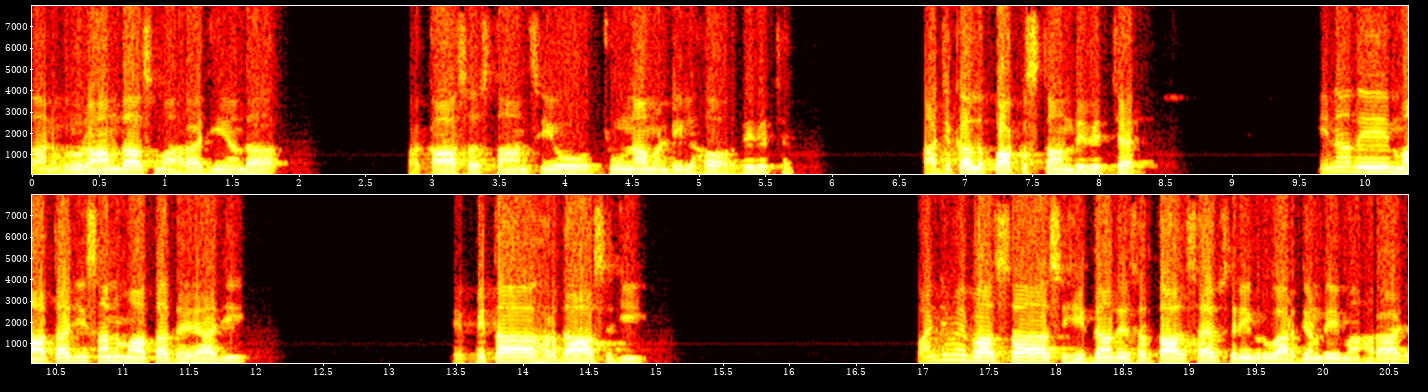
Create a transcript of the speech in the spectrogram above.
ਧੰਨ ਗੁਰੂ ਰਾਮਦਾਸ ਮਹਾਰਾਜ ਜੀਆਂ ਦਾ ਪ੍ਰਕਾਸ਼ ਸਥਾਨ ਸੀ, ਉਹ ਚੂਨਾ ਮੰਡੀ ਲਾਹੌਰ ਦੇ ਵਿੱਚ ਅੱਜ ਕੱਲ ਪਾਕਿਸਤਾਨ ਦੇ ਵਿੱਚ ਹੈ। ਇਹਨਾਂ ਦੇ ਮਾਤਾ ਜੀ ਸਨ ਮਾਤਾ ਦਇਆ ਜੀ ਤੇ ਪਿਤਾ ਹਰਦਾਸ ਜੀ। ਪੰਜਵੇਂ ਪਾਤਸ਼ਾਹ ਸ਼ਹੀਦਾਂ ਦੇ ਸਰਤਾਜ ਸਾਹਿਬ ਸ੍ਰੀ ਗੁਰੂ ਅਰਜਨ ਦੇਵ ਮਹਾਰਾਜ,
